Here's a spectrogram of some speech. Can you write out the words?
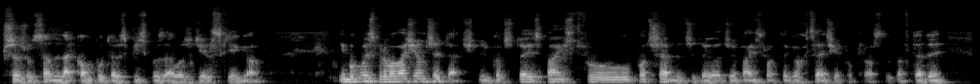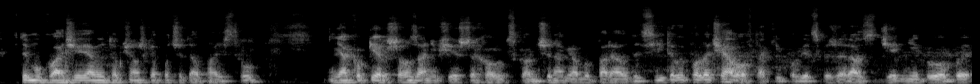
przerzucony na komputer spisku założycielskiego i mógłbym spróbować ją czytać. Tylko czy to jest Państwu potrzebne, czy, to, czy Państwo tego chcecie po prostu, to wtedy w tym układzie ja bym tą książkę poczytał Państwu jako pierwszą, zanim się jeszcze chorób skończy, nagrałby parę audycji i to by poleciało w takim powiedzmy, że raz dziennie byłoby,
